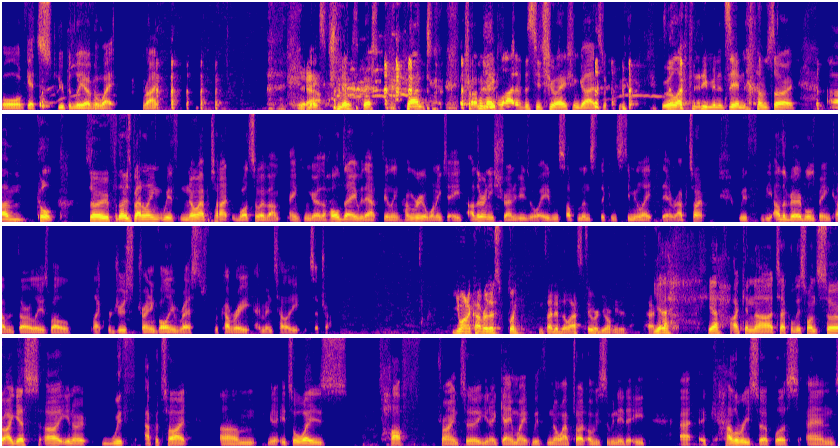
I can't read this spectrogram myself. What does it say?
or get stupidly overweight right? Yeah. next next question. Trying, trying to make light of the situation guys. We're like 30 minutes in. I'm sorry. Um cool so, for those battling with no appetite whatsoever and can go the whole day without feeling hungry or wanting to eat, are there any strategies or even supplements that can stimulate their appetite? With the other variables being covered thoroughly as well, like reduced training volume, rest, recovery, and mentality, etc. You want to cover this one since I did the last two, or do you want me to? Tackle yeah, yeah, I can uh, tackle this one. So, I guess uh, you know, with appetite, um, you know, it's always tough trying to you know gain weight with no appetite. Obviously, we need to eat at a calorie surplus, and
